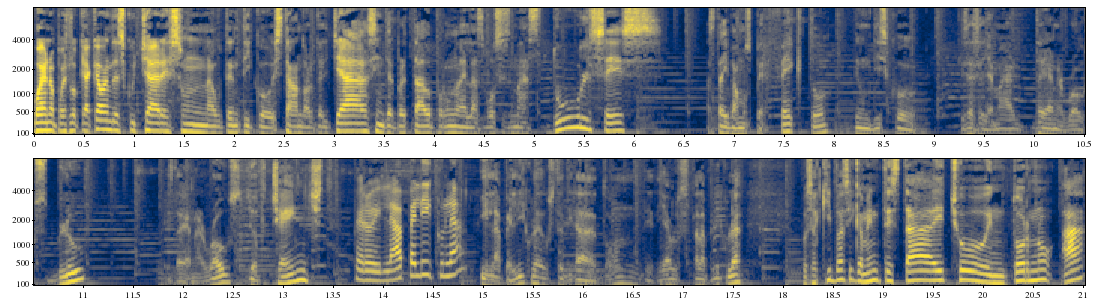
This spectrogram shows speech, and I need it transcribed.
Bueno, pues lo que acaban de escuchar es un auténtico estándar del jazz, interpretado por una de las voces más dulces, hasta ahí vamos perfecto, de un disco que se hace llamar Diana Rose Blue. Es Diana Rose, You've Changed. Pero ¿y la película? Y la película, usted dirá, ¿dónde diablos está la película? Pues aquí básicamente está hecho en torno a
